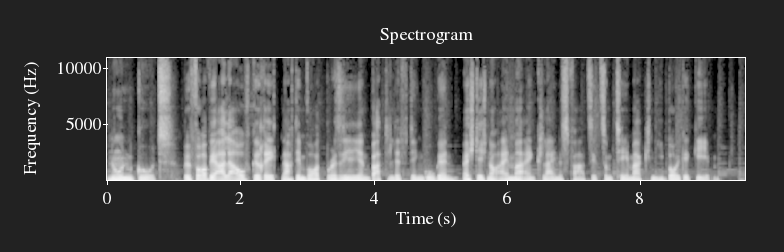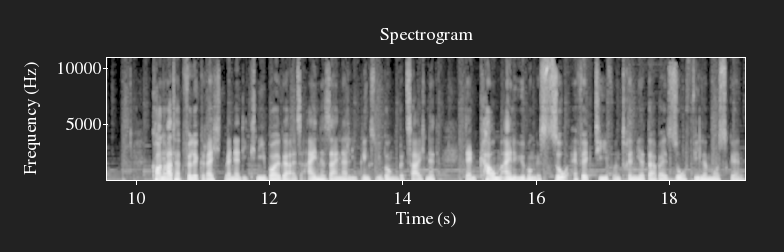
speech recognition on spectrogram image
Nun gut, bevor wir alle aufgeregt nach dem Wort Brazilian Buttlifting googeln, möchte ich noch einmal ein kleines Fazit zum Thema Kniebeuge geben. Konrad hat völlig recht, wenn er die Kniebeuge als eine seiner Lieblingsübungen bezeichnet, denn kaum eine Übung ist so effektiv und trainiert dabei so viele Muskeln.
